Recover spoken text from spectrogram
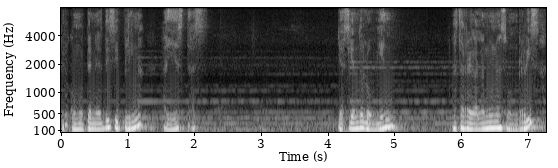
Pero como tenés disciplina, ahí estás. Y haciéndolo bien. Hasta regalando una sonrisa.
